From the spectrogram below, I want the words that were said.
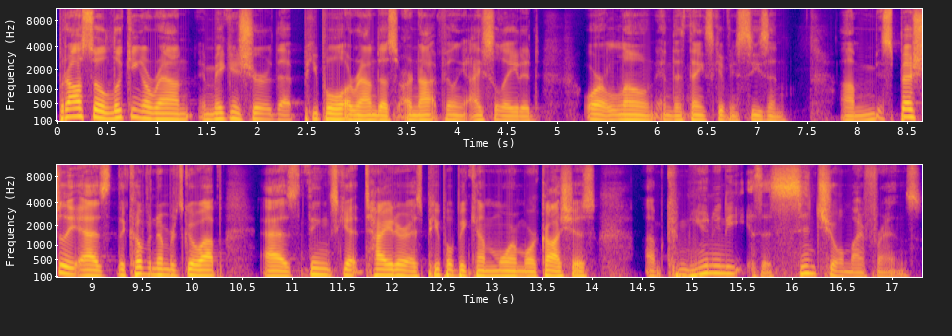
but also looking around and making sure that people around us are not feeling isolated or alone in the Thanksgiving season, um, especially as the COVID numbers go up, as things get tighter, as people become more and more cautious. Um, community is essential, my friends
